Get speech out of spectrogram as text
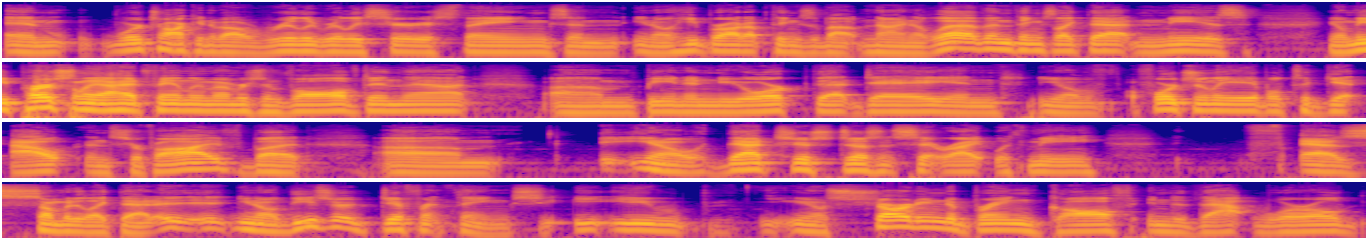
and we're talking about really, really serious things. And, you know, he brought up things about 9 11, things like that. And me, as, you know, me personally, I had family members involved in that um, being in New York that day, and you know, fortunately able to get out and survive. But um, you know, that just doesn't sit right with me as somebody like that. It, it, you know, these are different things. You, you you know, starting to bring golf into that world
